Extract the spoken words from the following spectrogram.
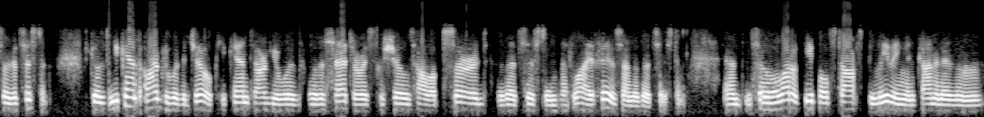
Soviet system. Because you can't argue with a joke, you can't argue with, with a satirist who shows how absurd that system, that life is under that system. And so a lot of people stopped believing in communism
